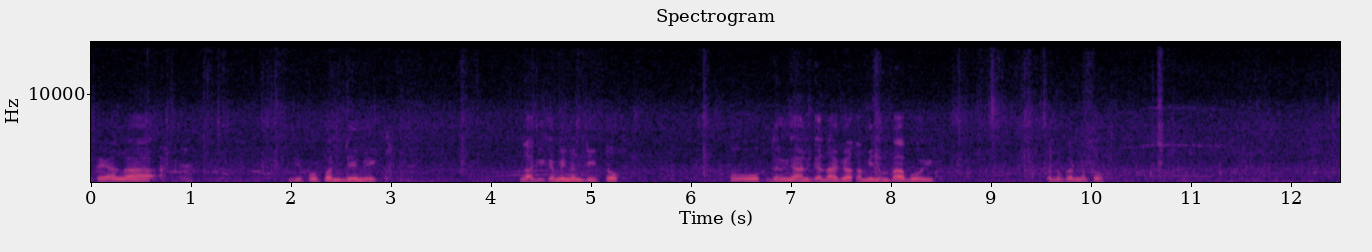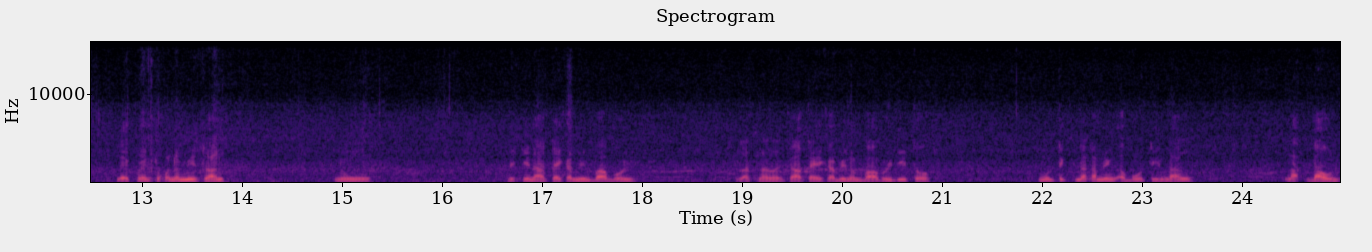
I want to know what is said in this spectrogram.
Kaya nga, before pandemic, lagi kami nandito. Oo, dahil nga nag-alaga kami ng baboy sa lugar na to. Naikwento ko na minsan, nung may kinatay kaming baboy, last na nagkatay kami ng baboy dito, muntik na kaming abutin ng lockdown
